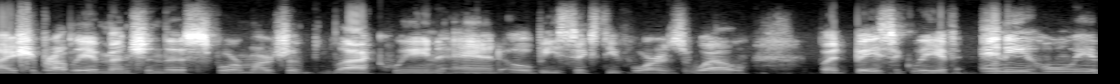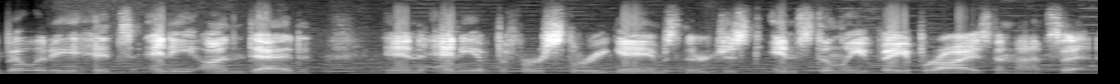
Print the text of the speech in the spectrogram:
I should probably have mentioned this for March of the Black Queen and OB64 as well, but basically, if any holy ability hits any undead in any of the first three games, they're just instantly vaporized, and that's it.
